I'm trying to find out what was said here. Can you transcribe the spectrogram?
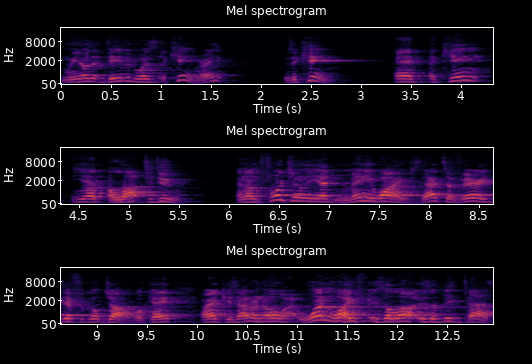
we know that David was a king, right? He was a king. And a king, he had a lot to do. And unfortunately, he had many wives. That's a very difficult job, okay? All right, because I don't know, one wife is a lot, is a big task.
